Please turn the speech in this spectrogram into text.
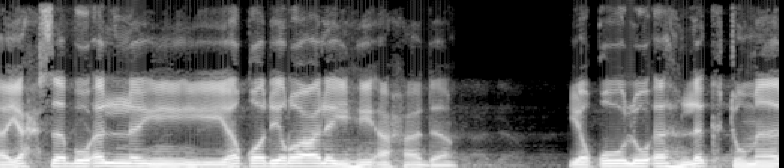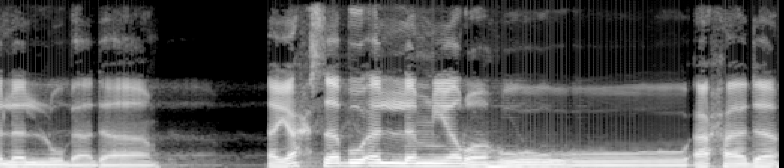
أيحسب أن لن يقدر عليه أحد؟ يقول أهلكت مالا لبدا. أيحسب أن لم يره أحد؟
